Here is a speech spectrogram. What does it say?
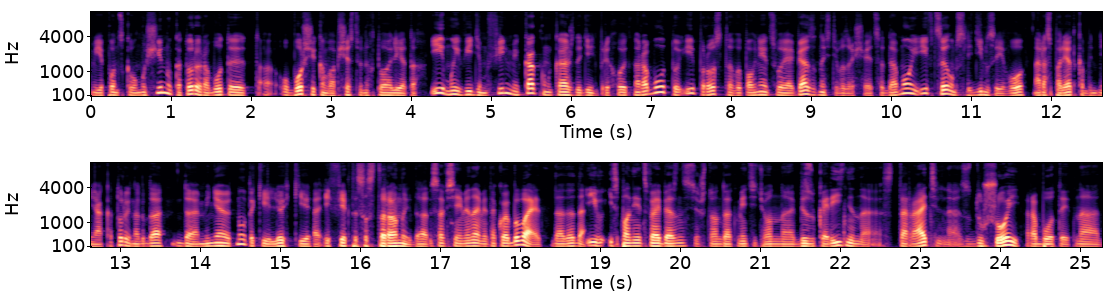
японского мужчину, который работает а, уборщиком в общественных туалетах. И мы видим в фильме, как он каждый день приходит на работу и просто выполняет свои обязанности, возвращается домой. И в целом следим за его распорядком дня, который иногда, да, меняют, ну, такие легкие а, эффекты со стороны, да. Со всеми нами такое бывает, да-да-да. И исполняет свои обязанности, что надо отметить, он безукоризненно, старательно, с душой работает над,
